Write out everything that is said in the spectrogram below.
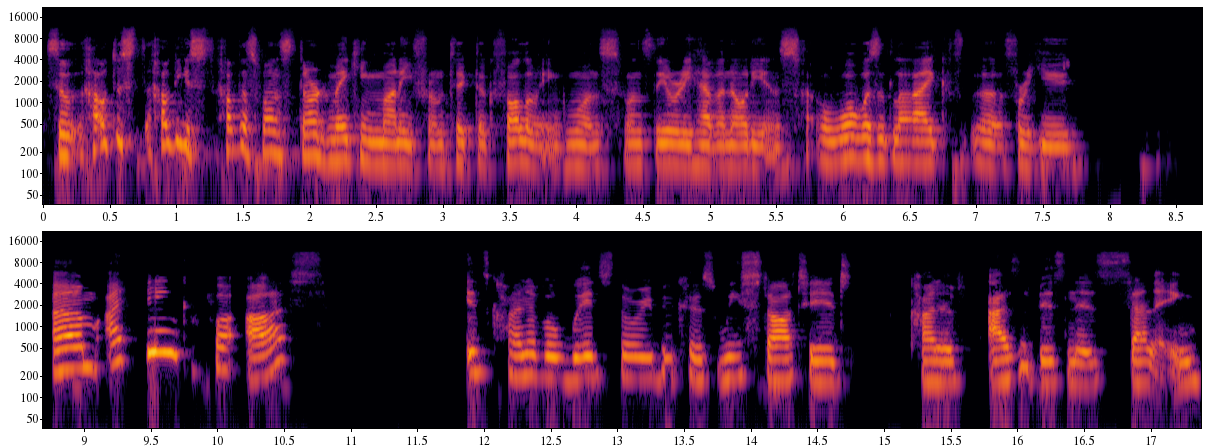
So how does how do you how does one start making money from TikTok following once once they already have an audience? What was it like uh, for you? Um, I think for us, it's kind of a weird story because we started kind of as a business selling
